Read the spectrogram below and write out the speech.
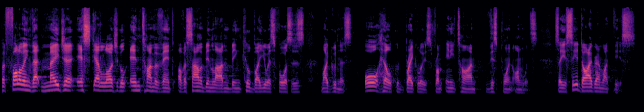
But following that major eschatological end time event of Osama bin Laden being killed by US forces, my goodness, all hell could break loose from any time this point onwards. So you see a diagram like this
